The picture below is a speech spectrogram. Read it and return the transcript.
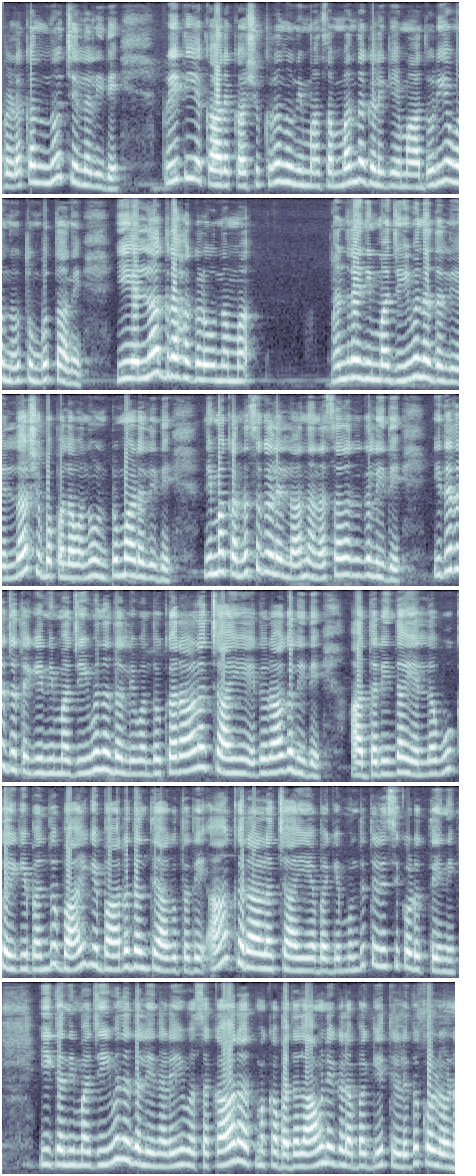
ಬೆಳಕನ್ನು ಚೆಲ್ಲಲಿದೆ. ಪ್ರೀತಿಯ ಕಾರಕ ಶುಕ್ರನು ನಿಮ್ಮ ಸಂಬಂಧಗಳಿಗೆ ಮಾಧುರ್ಯವನ್ನು ತುಂಬುತ್ತಾನೆ. ಈ ಎಲ್ಲ ಗ್ರಹಗಳು ನಮ್ಮ ಅಂದರೆ ನಿಮ್ಮ ಜೀವನದಲ್ಲಿ ಎಲ್ಲ ಶುಭ ಫಲವನ್ನು ಉಂಟು ಮಾಡಲಿದೆ. ನಿಮ್ಮ ಕನಸುಗಳೆಲ್ಲ ನನಸಾಗಲಿದೆ. ಇದರ ಜೊತೆಗೆ ನಿಮ್ಮ ಜೀವನದಲ್ಲಿ ಒಂದು ಕರಾಳ ಛಾಯೆ ಎದುರಾಗಲಿದೆ. ಆದ್ದರಿಂದ ಎಲ್ಲವೂ ಕೈಗೆ ಬಂದು ಬಾಯಿಗೆ ಬಾರದಂತೆ ಆಗುತ್ತದೆ. ಆ ಕರಾಳ ಛಾಯೆಯ ಬಗ್ಗೆ ಮುಂದೆ ತಿಳಿಸಿಕೊಡುತ್ತೇನೆ. ಈಗ ನಿಮ್ಮ ಜೀವನದಲ್ಲಿ ನಡೆಯುವ ಸಕಾರಾತ್ಮಕ ಬದಲಾವಣೆಗಳ ಬಗ್ಗೆ ತಿಳಿದುಕೊಳ್ಳೋಣ.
